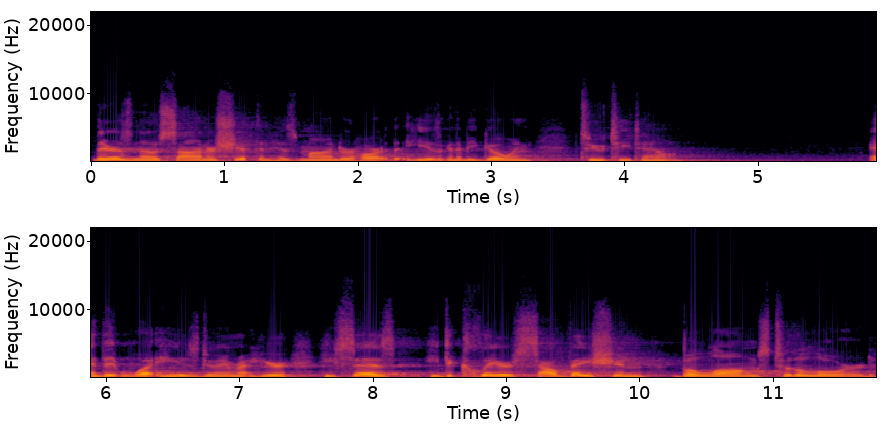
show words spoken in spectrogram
There is no sign or shift in his mind or heart that he is going to be going to T Town. And that what he is doing right here, he says, he declares salvation belongs to the Lord.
